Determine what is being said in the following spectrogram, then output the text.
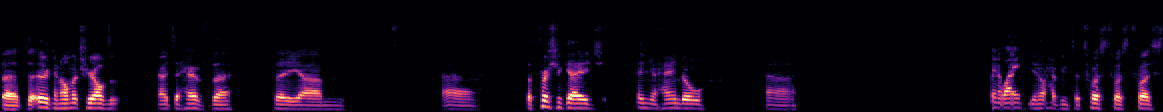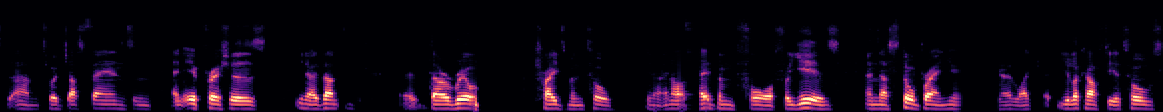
the the ergonometry of them. You know, to have the the um, uh, the pressure gauge in your handle. Uh, in a way. you're not having to twist, twist, twist um, to adjust fans and, and air pressures. You know, they're, uh, they're a real tradesman tool. You know, and I've had them for for years, and they're still brand new. You know, like you look after your tools.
